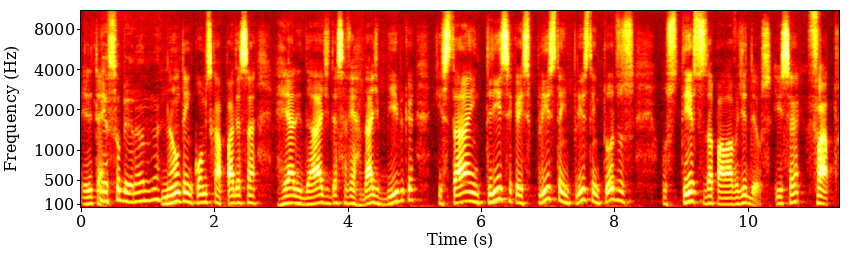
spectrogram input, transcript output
Ele tem. Ele é soberano, né? Não tem como escapar dessa realidade, dessa verdade bíblica que está intrínseca, explícita, implícita em todos os, os textos da palavra de Deus. Isso é fato.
